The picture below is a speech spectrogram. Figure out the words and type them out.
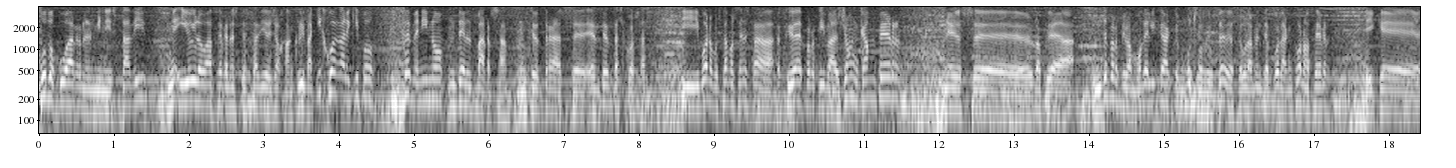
pudo jugar en el mini estadio y hoy lo va a hacer en este estadio Johan Cruyff. Aquí juega el equipo femenino del Barça, entre otras, eh, entre otras cosas. Y bueno, pues estamos en esta ciudad deportiva John Camper, es eh, una ciudad deportiva modélica que muchos de ustedes seguramente puedan conocer y que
